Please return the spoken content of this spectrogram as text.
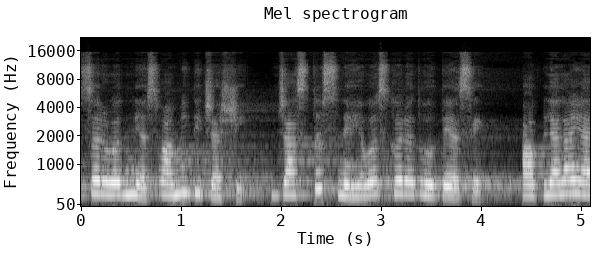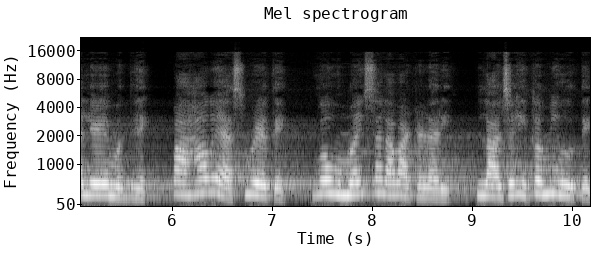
सर्वज्ञ स्वामी तिच्याशी जास्त स्नेहवस करत होते असे. आपल्याला या लेळेमध्ये पाहावयास मिळते व उमैसाला वाटणारी लाजही कमी होते.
